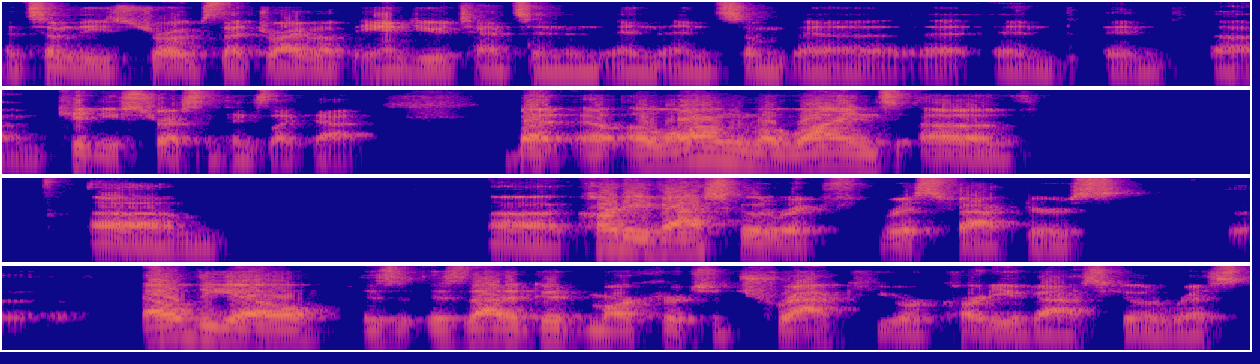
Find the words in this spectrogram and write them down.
and some of these drugs that drive up angiotensin and and, and some uh, and and um, kidney stress and things like that. But uh, along the lines of um, uh, cardiovascular risk, factors, uh, LDL is is that a good marker to track your cardiovascular risk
